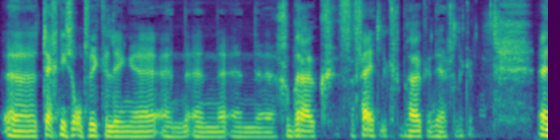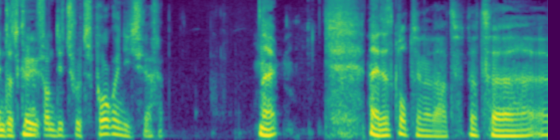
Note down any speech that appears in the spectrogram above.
uh, technische ontwikkelingen en, en, en gebruik, feitelijk gebruik en dergelijke. En dat kun je van dit soort sprongen niet zeggen. Nee. Nee, dat klopt inderdaad. Dat, uh,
